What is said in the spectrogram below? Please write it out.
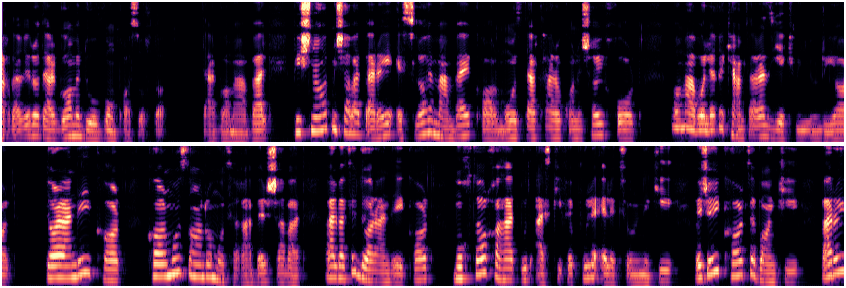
دغدغه را در گام دوم پاسخ داد. در گام اول پیشنهاد می شود برای اصلاح منبع کارمزد در تراکنش های خرد با مبالغ کمتر از یک میلیون ریال دارنده کارت کارمزد آن را متقبل شود و البته دارنده کارت مختار خواهد بود از کیف پول الکترونیکی به جای کارت بانکی برای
